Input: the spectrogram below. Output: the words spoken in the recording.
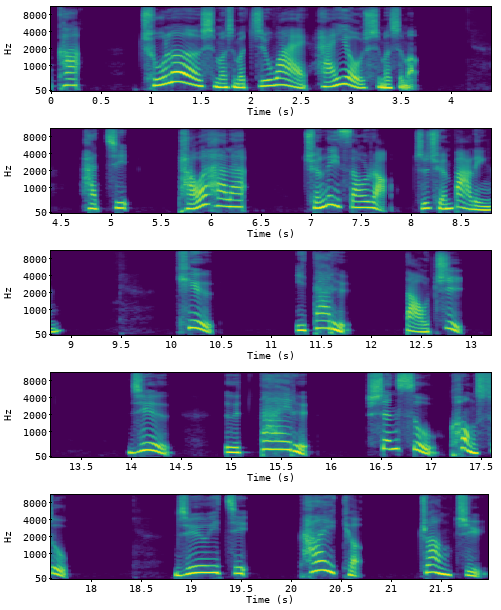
他除了什么什么之外，还有什么什么。八、パワハラ权力骚扰、职权霸凌。九、至る 导致。十、訴える申诉、控诉。十一、快挙壮举。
